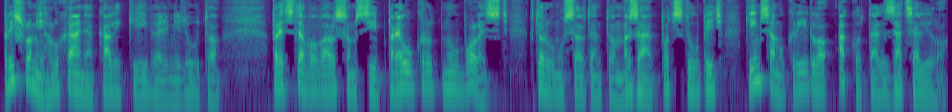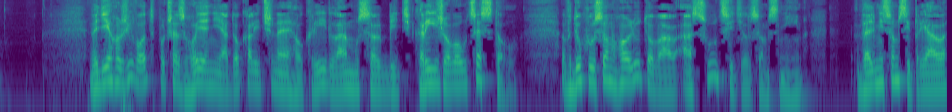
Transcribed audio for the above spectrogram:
Prišlo mi hlucháňa kaliky veľmi ľúto. Predstavoval som si preukrutnú bolesť, ktorú musel tento mrzák podstúpiť, kým sa mu krídlo ako tak zacelilo. Veď jeho život počas hojenia dokaličného krídla musel byť krížovou cestou. V duchu som ho ľutoval a súcitil som s ním. Veľmi som si prial,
